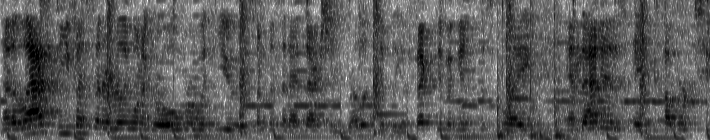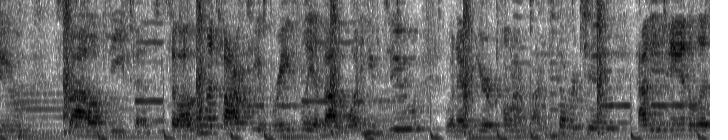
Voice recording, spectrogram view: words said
Now, the last defense that I really want to go over with you is something that is actually relatively effective against this play, and that is a cover two style of defense. And so I want to talk to you briefly about what do you do whenever your opponent runs cover two? How do you handle it?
